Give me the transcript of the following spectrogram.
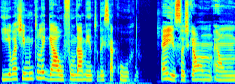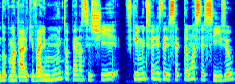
E eu achei muito legal o fundamento desse acordo. É isso, acho que é um, é um documentário que vale muito a pena assistir. Fiquei muito feliz dele ser tão acessível,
